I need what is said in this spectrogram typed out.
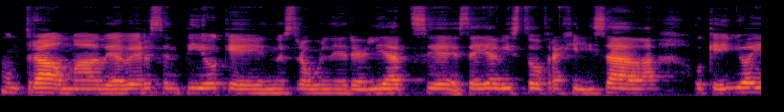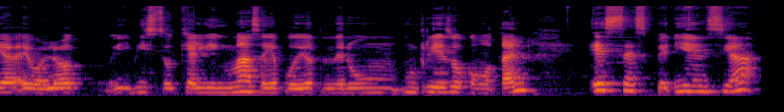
un trauma, de haber sentido que nuestra vulnerabilidad se, se, haya visto fragilizada o que yo haya evaluado y visto que alguien más haya podido tener un, un riesgo como tal, esa experiencia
